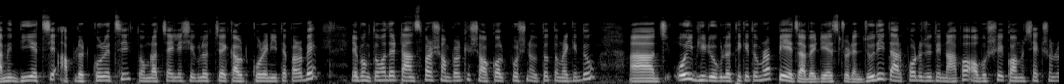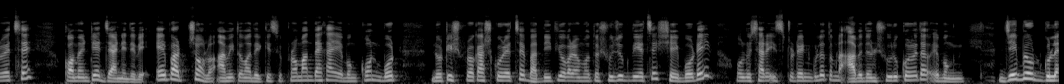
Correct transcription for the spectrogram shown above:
আমি দিয়েছি আপলোড করেছি। তোমরা চাইলে সেগুলো চেক আউট করে নিতে পারবে এবং তোমাদের ট্রান্সফার সম্পর্কে সকল প্রশ্নের উত্তর তোমরা কিন্তু ওই ভিডিওগুলো থেকে তোমরা পেয়ে যাবে ডিয়ার স্টুডেন্ট যদি তারপরে যদি না পাও, অবশ্যই কমেন্ট সেকশন রয়েছে কমেন্টে জানিয়ে দেবে। এবার চলো, আমি তোমাদের কিছু প্রমাণ দেখাই এবং কোন বোর্ড নোটিশ প্রকাশ করেছে বা দ্বিতীয়বারের মতো সুযোগ দিয়েছে, সেই বোর্ডের অনুসারে স্টুডেন্টগুলো তোমরা আবেদন শুরু করে দাও এবং যে বোর্ডগুলো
